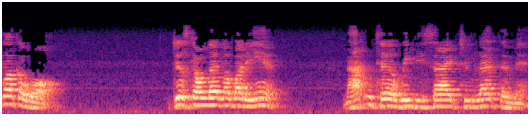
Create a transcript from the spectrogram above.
Fuck a wall. Just don't let nobody in. Not until we decide to let them in.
